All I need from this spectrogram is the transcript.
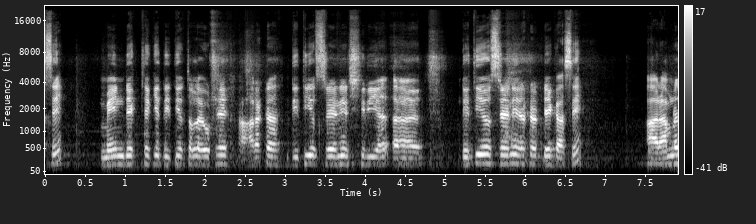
আছে মেইন ডেক থেকে দ্বিতীয় তলায় উঠে আর একটা দ্বিতীয় শ্রেণির সিঁড়ি দ্বিতীয় শ্রেণির একটা ডেক আছে। আর আমরা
